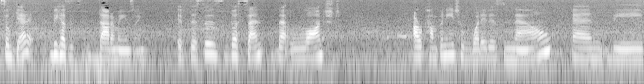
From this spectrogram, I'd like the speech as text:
So get it because it's that amazing. If this is the scent that launched our company to what it is now and the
